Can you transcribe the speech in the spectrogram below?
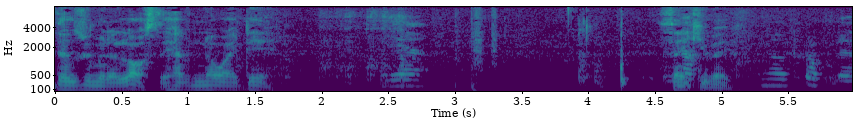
those women are lost. They have no idea. Yeah. Thank No. you, babe. No problem.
